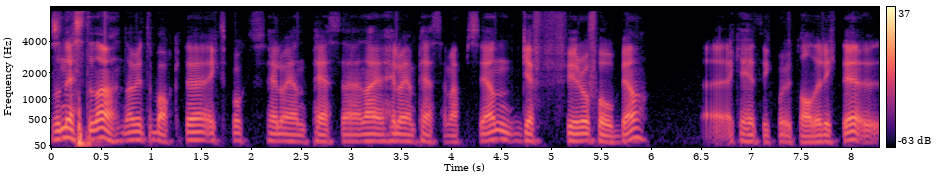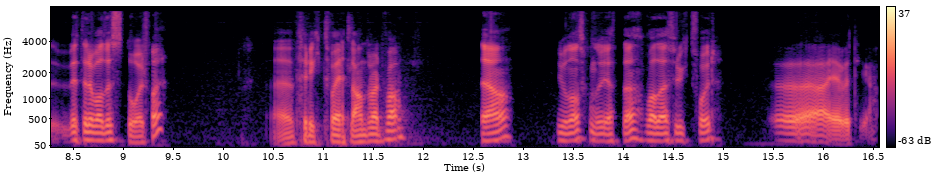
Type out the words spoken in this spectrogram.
Og så neste, da. Da er vi tilbake til Xbox Halo 1 PC, nei, Halo 1 PC-maps igjen. Gefyrophobia. Jeg er ikke helt sikker på å uttale det riktig. Vet dere hva det står for? eh, Frykt for et eller annet, i hvert fall. Ja. Jonas, kan du gjette hva det er frykt for? Uh, jeg vet ikke.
